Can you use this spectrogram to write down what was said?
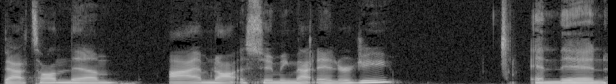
that's on them. I'm not assuming that energy and then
